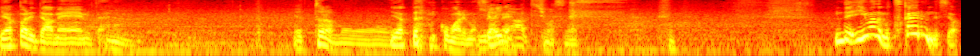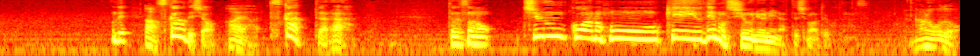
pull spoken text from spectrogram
やっぱりダメ、みたいな。やったらもう、やったら困りますよねイライラ。ーってしますね。で、今でも使えるんですよ。であ、使うでしょ？はいはい。使ったら、ただその、チューンコアの方経由での収入になってしまうということなんです。なるほど。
